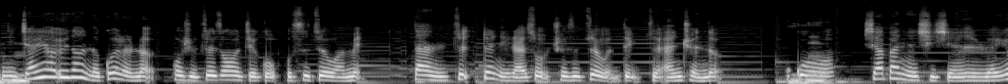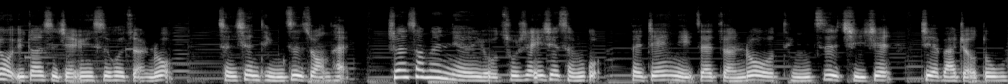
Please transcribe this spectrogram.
你将要遇到你的贵人了。或许最终的结果不是最完美，但最对你来说却是最稳定、最安全的。不过下半年期间，仍有一段时间运势会转弱，呈现停滞状态。虽然上半年有出现一些成果，但建议你在转弱停滞期间，记得把角度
